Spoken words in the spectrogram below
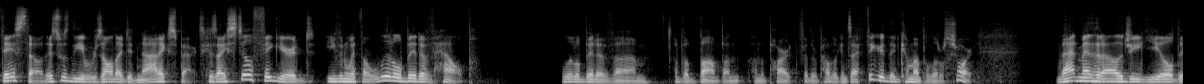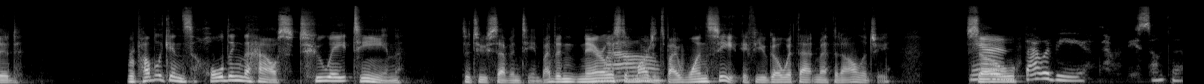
this, though. This was the result I did not expect because I still figured, even with a little bit of help, a little bit of, um, of a bump on, on the part for the Republicans, I figured they'd come up a little short. That methodology yielded Republicans holding the House 218 to 217 by the narrowest Wow. of margins, by one seat, if you go with that methodology. Man, so that would be that would be something.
